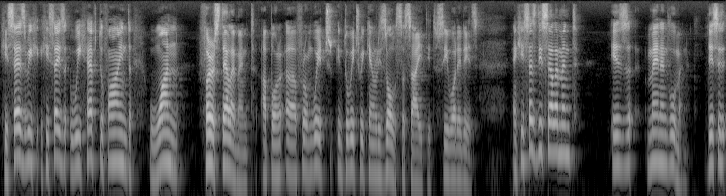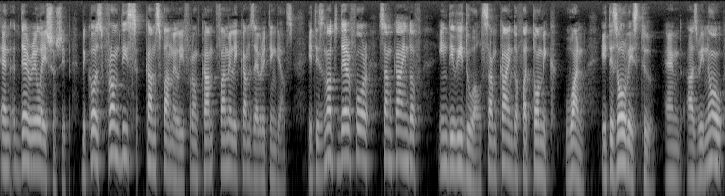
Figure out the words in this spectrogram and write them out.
He says we, he says we have to find one first element upon, uh, from which into which we can resolve society to see what it is. And he says this element is man and woman. This is and their relationship because from this comes family, from com- family comes everything else. It is not therefore some kind of individual, some kind of atomic one. It is always two. And as we know,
